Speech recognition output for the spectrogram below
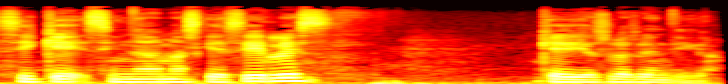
Así que sin nada más que decirles, que Dios los bendiga.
